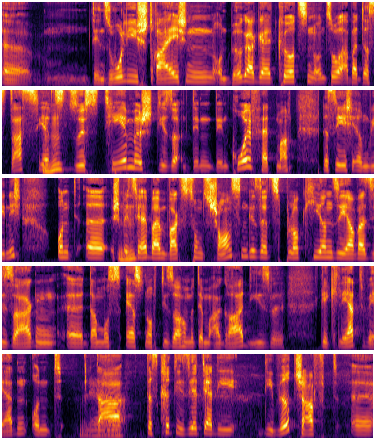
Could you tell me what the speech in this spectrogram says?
äh, den Soli streichen und Bürgergeld kürzen und so, aber dass das jetzt mhm. systemisch diese, den, den Kohl fett macht, das sehe ich irgendwie nicht. Und äh, speziell mhm. beim Wachstumschancengesetz blockieren sie ja, weil sie sagen, äh, da muss erst noch die Sache mit dem Agrardiesel geklärt werden. Und ja. da, das kritisiert ja die die Wirtschaft äh,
